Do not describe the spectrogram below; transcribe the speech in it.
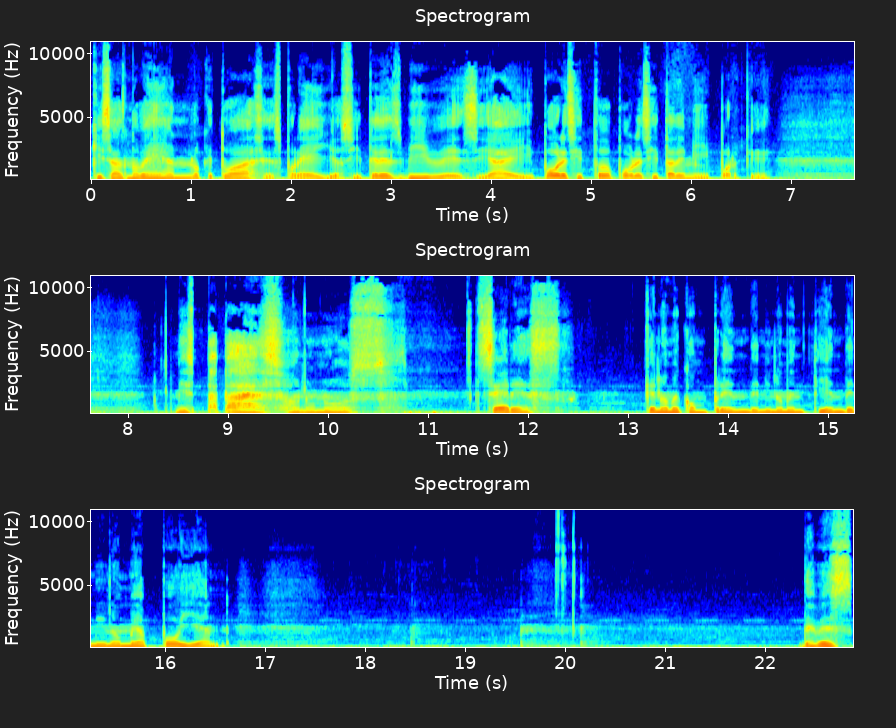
quizás no vean lo que tú haces por ellos y te desvives y ay, pobrecito, pobrecita de mí, porque mis papás son unos seres que no me comprenden y no me entienden y no me apoyan Debes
